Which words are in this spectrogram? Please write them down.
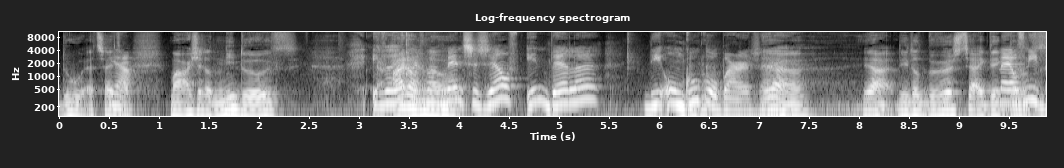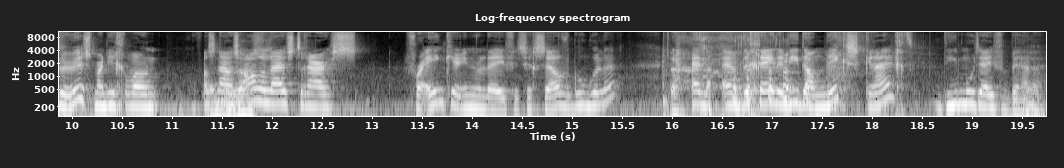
doe, et cetera. Ja. Maar als je dat niet doet... Ik wil heel graag dat mensen zelf inbellen die ongooglebaar zijn. Ja, ja, die dat bewust... Ja, ik denk nee, dat of niet bewust, maar die gewoon... Als nou eens alle luisteraars voor één keer in hun leven zichzelf googelen... en, en degene die dan niks krijgt, die moet even bellen. Ja,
